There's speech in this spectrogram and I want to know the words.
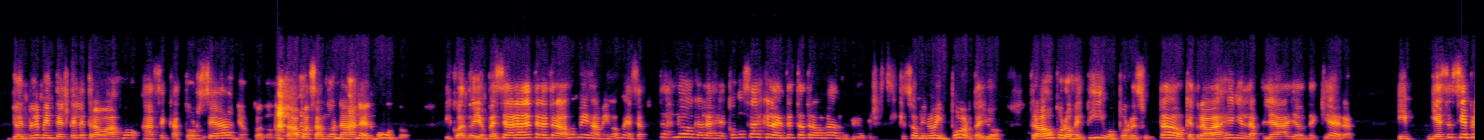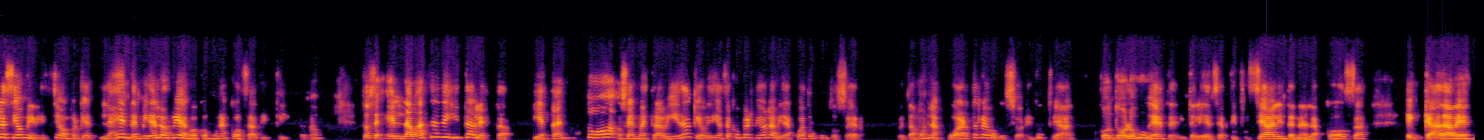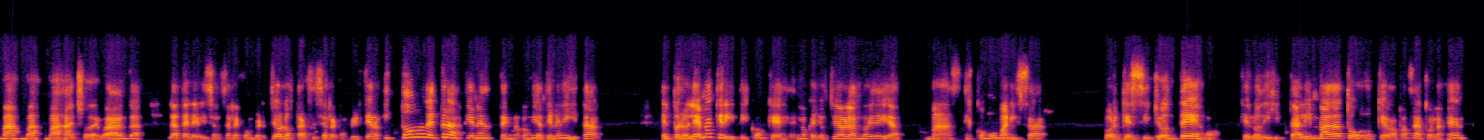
Yo implementé el teletrabajo hace 14 años, cuando no estaba pasando nada en el mundo. Y cuando yo empecé a hablar de teletrabajo, mis amigos me decían, tú estás loca, la gente, ¿cómo sabes que la gente está trabajando? Y pues es que eso a mí no me importa, yo trabajo por objetivos, por resultados, que trabajen en la playa, donde quieran. Y, y esa siempre ha sido mi visión, porque la gente mide los riesgos como una cosa distinta, ¿no? Entonces, en la base digital está, y está en toda, o sea, en nuestra vida, que hoy día se ha convertido en la vida 4.0. Estamos en la cuarta revolución industrial con todos los juguetes, inteligencia artificial, Internet de las cosas, eh, cada vez más, más, más ancho de banda, la televisión se reconvirtió, los taxis se reconvirtieron y todo detrás tiene tecnología, tiene digital. El problema crítico, que es en lo que yo estoy hablando hoy día, más es cómo humanizar. Porque si yo dejo que lo digital invada todo, ¿qué va a pasar con la gente?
